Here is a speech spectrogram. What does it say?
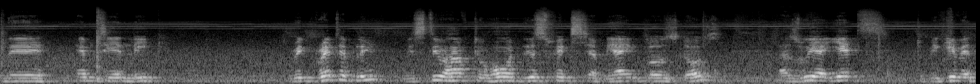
to the MTN League. Regrettably, we still have to hold this fixture behind closed doors as we are yet to be given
